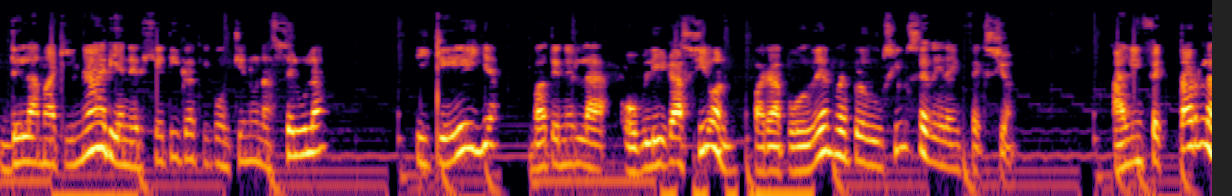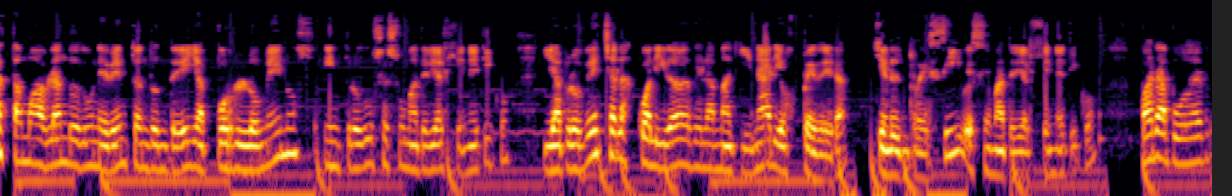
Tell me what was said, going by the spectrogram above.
de la maquinaria energética que contiene una célula y que ella va a tener la obligación para poder reproducirse de la infección. Al infectarla estamos hablando de un evento en donde ella por lo menos introduce su material genético y aprovecha las cualidades de la maquinaria hospedera, quien recibe ese material genético, para poder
